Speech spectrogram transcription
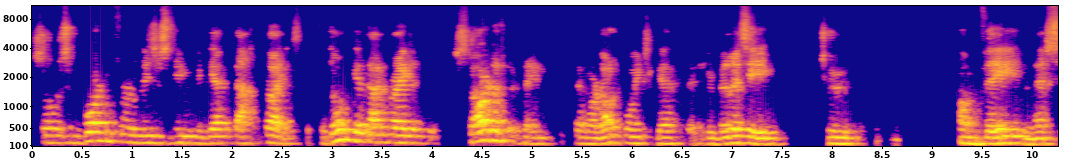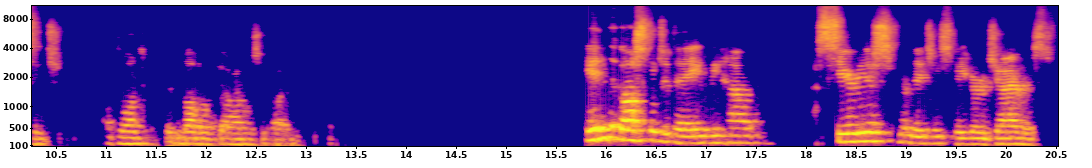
So it's important for religious people to get that right. If we don't get that right at the start of the thing, then we're not going to get the humility to convey the message of what the love of God was about. In the gospel today, we have a serious religious leader, Jairus,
